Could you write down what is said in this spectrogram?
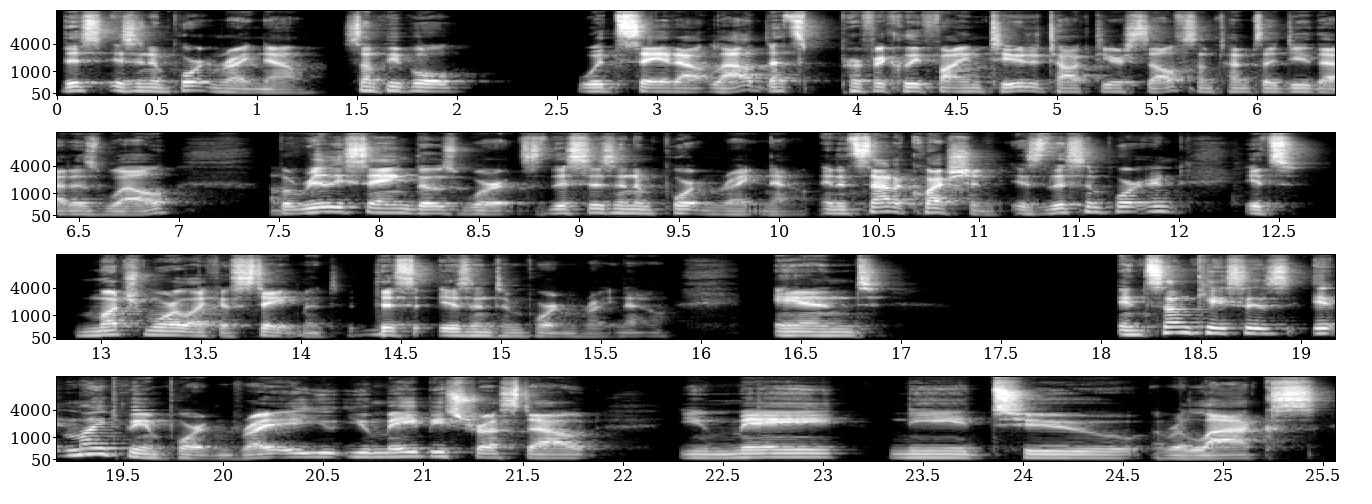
this isn't important right now. Some people would say it out loud. That's perfectly fine too to talk to yourself. Sometimes I do that as well. But really saying those words, this isn't important right now. And it's not a question, is this important? It's much more like a statement. This isn't important right now. And in some cases it might be important right you you may be stressed out you may need to relax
